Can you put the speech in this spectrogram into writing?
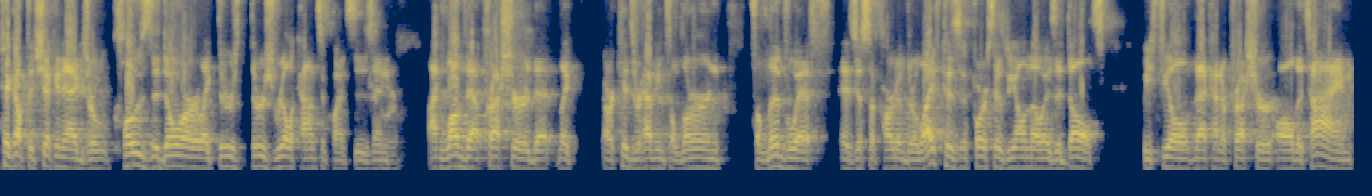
pick up the chicken eggs or close the door. Like there's there's real consequences, and I love that pressure that like our kids are having to learn to live with as just a part of their life. Because of course, as we all know, as adults, we feel that kind of pressure all the time,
